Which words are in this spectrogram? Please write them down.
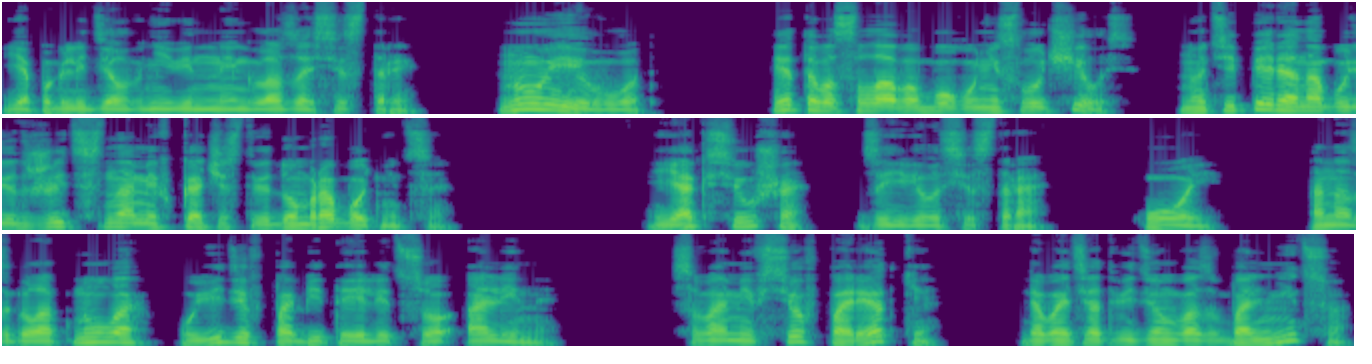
я поглядел в невинные глаза сестры. Ну и вот. Этого, слава богу, не случилось, но теперь она будет жить с нами в качестве домработницы. Я Ксюша, заявила сестра. Ой, она сглотнула, увидев побитое лицо Алины. С вами все в порядке? Давайте отведем вас в больницу.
